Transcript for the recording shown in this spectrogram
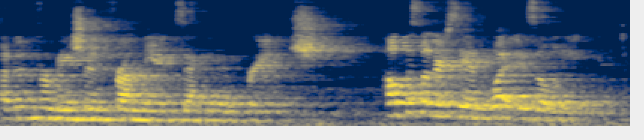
of information from the executive branch. Help us understand what is a leak.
